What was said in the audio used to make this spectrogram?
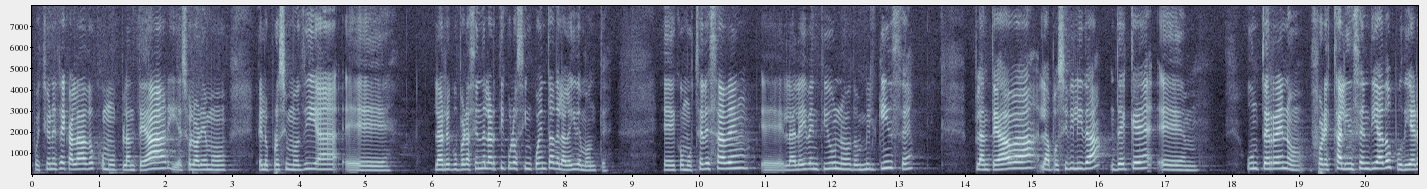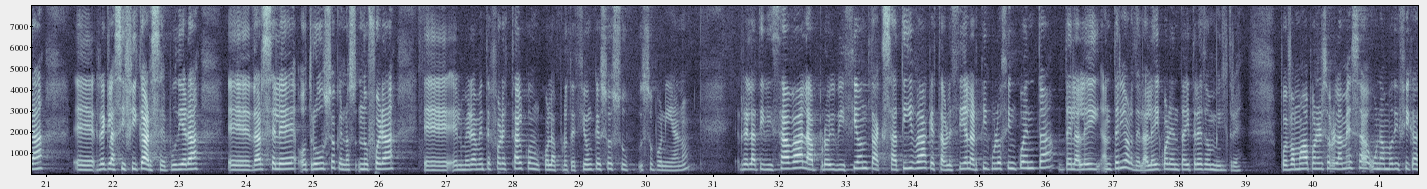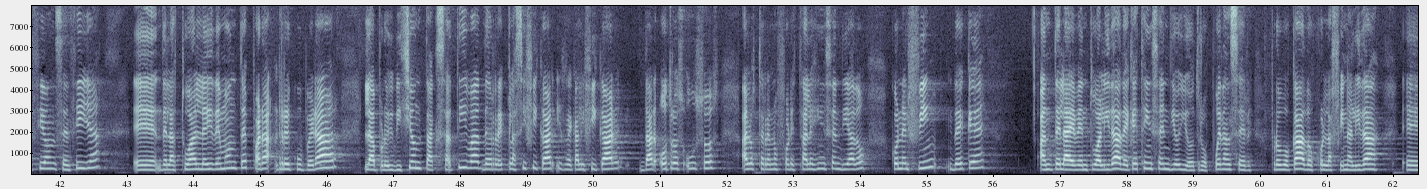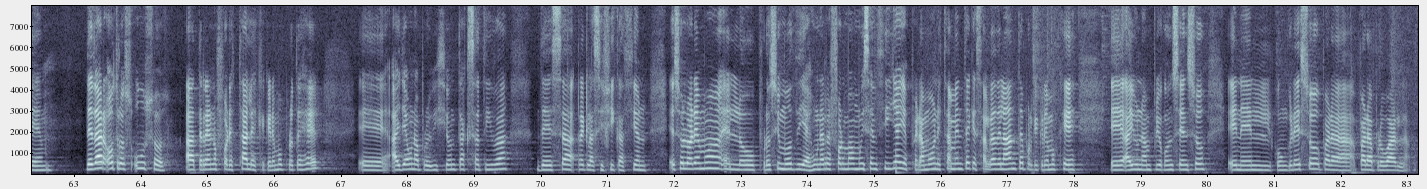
cuestiones de calado como plantear, y eso lo haremos en los próximos días, eh, la recuperación del artículo 50 de la Ley de Montes. Eh, como ustedes saben, eh, la Ley 21-2015 planteaba la posibilidad de que un terreno forestal incendiado pudiera reclasificarse, pudiera dársele otro uso que no fuera eh, el meramente forestal con, la protección que eso suponía. ¿no? Relativizaba la prohibición taxativa que establecía el artículo 50 de la ley anterior, de la ley 43-2003. Pues vamos a poner sobre la mesa una modificación sencilla eh, de la actual ley de montes para recuperar la prohibición taxativa de reclasificar y recalificar, dar otros usos a los terrenos forestales incendiados con el fin de que ante la eventualidad de que este incendio y otros puedan ser provocados con la finalidad eh, de dar otros usos a terrenos forestales que queremos proteger, eh, haya una prohibición taxativa de esa reclasificación. Eso lo haremos en los próximos días. Es una reforma muy sencilla y esperamos honestamente que salga adelante porque creemos que eh, hay un amplio consenso en el Congreso para aprobarla.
